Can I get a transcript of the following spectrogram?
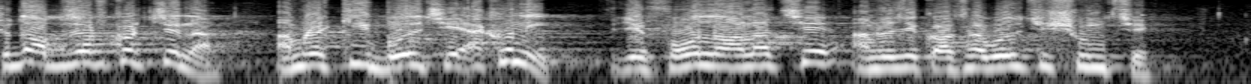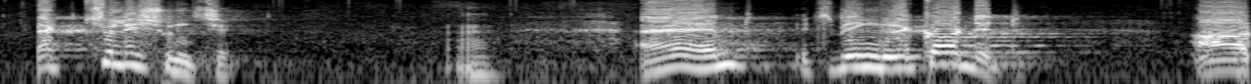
শুধু অবজার্ভ করছে না, আমরা কি বলছি এখনই? যে ফোন অন আছে, আমরা যে কথা বলছি শুনছে অ্যাকচুয়ালি শুনছে। অ্যান্ড ইটস বিং রেকর্ডেড আর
